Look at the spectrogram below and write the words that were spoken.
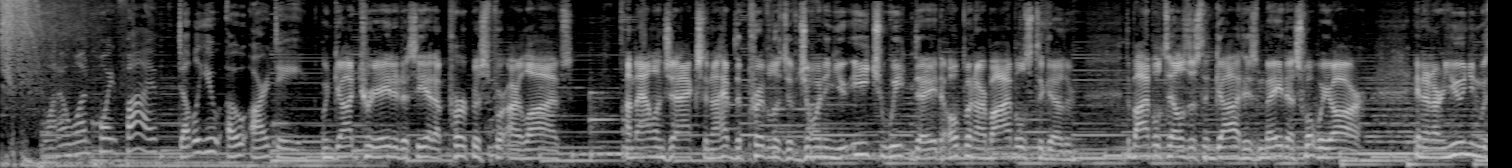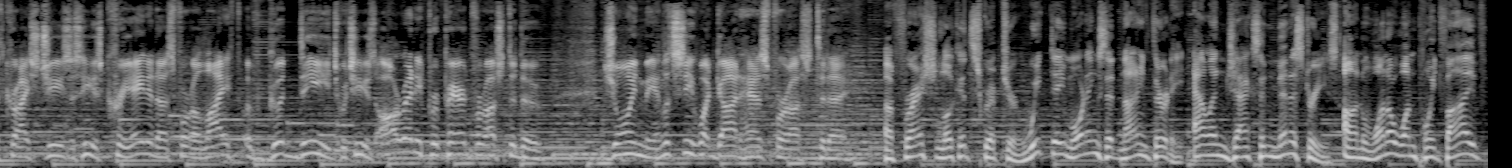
101.5 WORD. When God created us, He had a purpose for our lives. I'm Alan Jackson. I have the privilege of joining you each weekday to open our Bibles together. The Bible tells us that God has made us what we are. And in our union with Christ Jesus, He has created us for a life of good deeds, which He has already prepared for us to do. Join me and let's see what God has for us today. A fresh look at Scripture, weekday mornings at 9:30. Alan Jackson Ministries on 101.5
